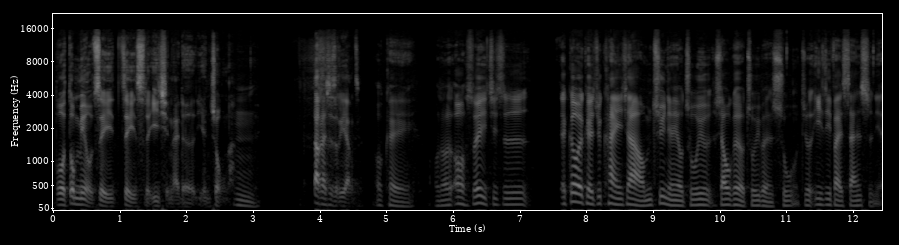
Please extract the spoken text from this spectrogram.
不过都没有这一这一次的疫情来的严重了。嗯，大概是这个样子。OK，我说哦，所以其实哎，各位可以去看一下，我们去年有出小五哥有出一本书，就是 Easy Five 三十年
